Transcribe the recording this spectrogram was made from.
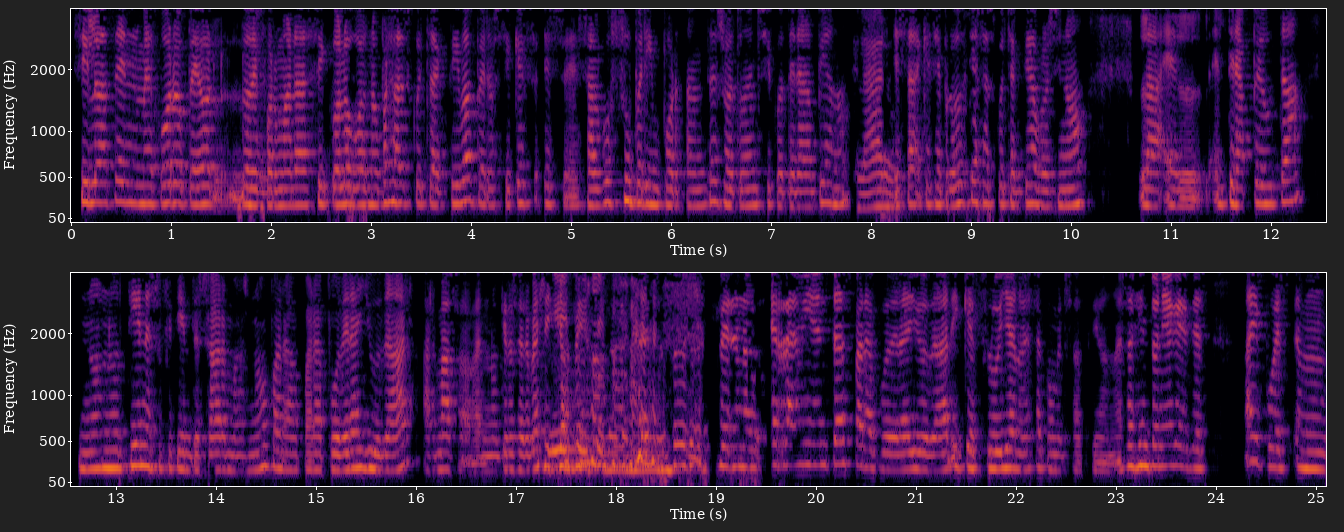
si lo hacen mejor o peor, lo de formar a psicólogos no para la escucha activa, pero sí que es, es, es algo súper importante, sobre todo en psicoterapia, ¿no? Claro. Esa, que se produzca esa escucha activa, porque si no, la, el, el, terapeuta no, no, tiene suficientes armas ¿no? para, para poder ayudar, armas, a ver, no quiero ser bélica, sí, sí, pero, no, herramientas para poder ayudar y que fluya ¿no? esa conversación, esa sintonía que dices, ay, pues um,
